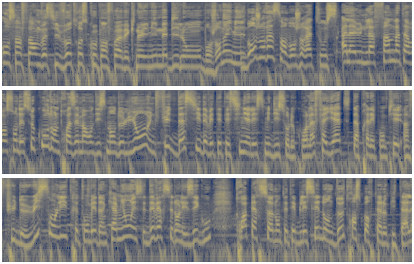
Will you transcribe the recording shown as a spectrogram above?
on s'informe. Voici votre scoop info avec Noémie Mabilon. Bonjour Noémie. Bonjour Vincent, bonjour à tous. À la une, la fin de l'intervention des secours dans le 3 arrondissement de Lyon. Une fuite d'acide avait été signalée ce midi sur le cours Lafayette. D'après les pompiers, un fût de 800 litres est tombé d'un camion et s'est déversé dans les égouts. Trois personnes ont été blessées, dont deux transportées à l'hôpital.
